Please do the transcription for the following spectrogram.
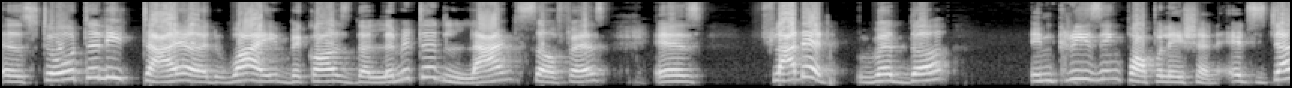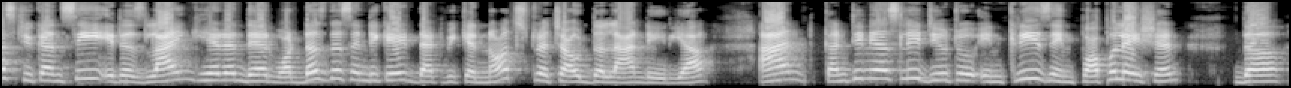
is totally tired. Why? Because the limited land surface is flooded with the increasing population. It's just you can see it is lying here and there. What does this indicate? That we cannot stretch out the land area and continuously due to increase in population, the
